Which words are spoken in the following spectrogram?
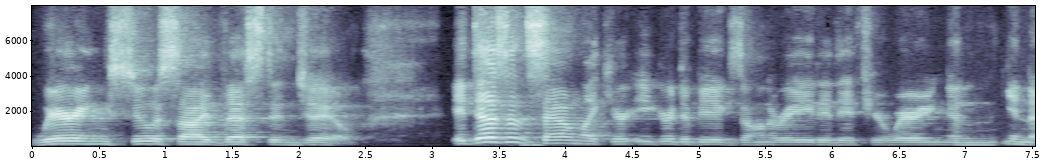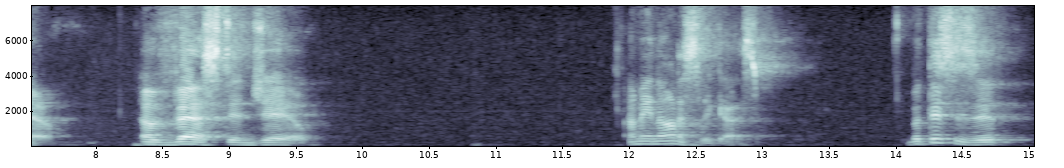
wearing suicide vest in jail. It doesn't sound like you're eager to be exonerated if you're wearing an, you know, a vest in jail. I mean, honestly, guys. But this is it.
